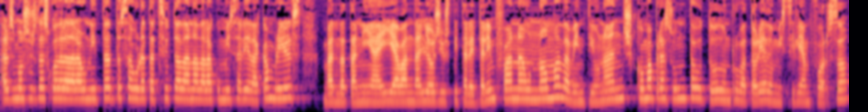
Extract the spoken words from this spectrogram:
Els Mossos d'Esquadra de la Unitat de Seguretat Ciutadana de la comissaria de Cambrils van detenir ahir a Vandellós i Hospitalet de l'Infant a un home de 21 anys com a presumpte autor d'un robatori a domicili amb força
